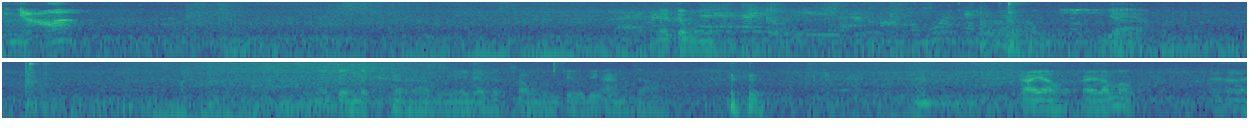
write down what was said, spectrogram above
Nó nhỏ á nói chung cay được thì ăn ngọt còn muốn ăn cay được thì không. Dạ. Nói chung là nghe giải thích xong cũng chưa biết ăn sao. Cay không? Cay lắm không? Đây thôi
